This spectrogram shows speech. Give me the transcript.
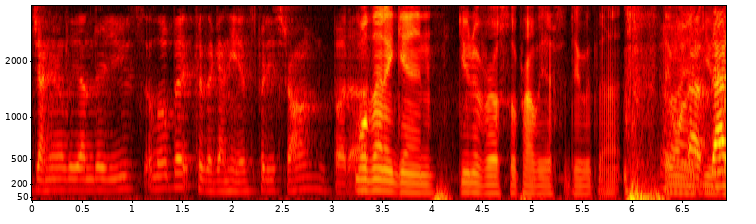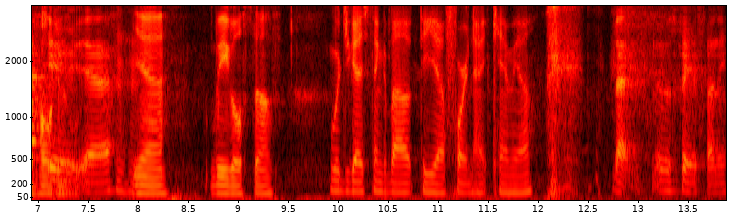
generally underused a little bit because again he is pretty strong. But uh, well, then again, Universal probably has to do with that. they Oh, want to use that the Hulk. too, as- yeah. Mhm. yeah, legal stuff. What'd you guys think about the uh, Fortnite cameo? That it was pretty funny.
